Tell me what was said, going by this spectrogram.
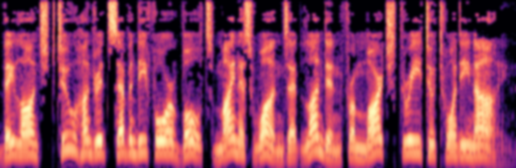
they launched 274 volts-1s at London from March 3 to 29.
